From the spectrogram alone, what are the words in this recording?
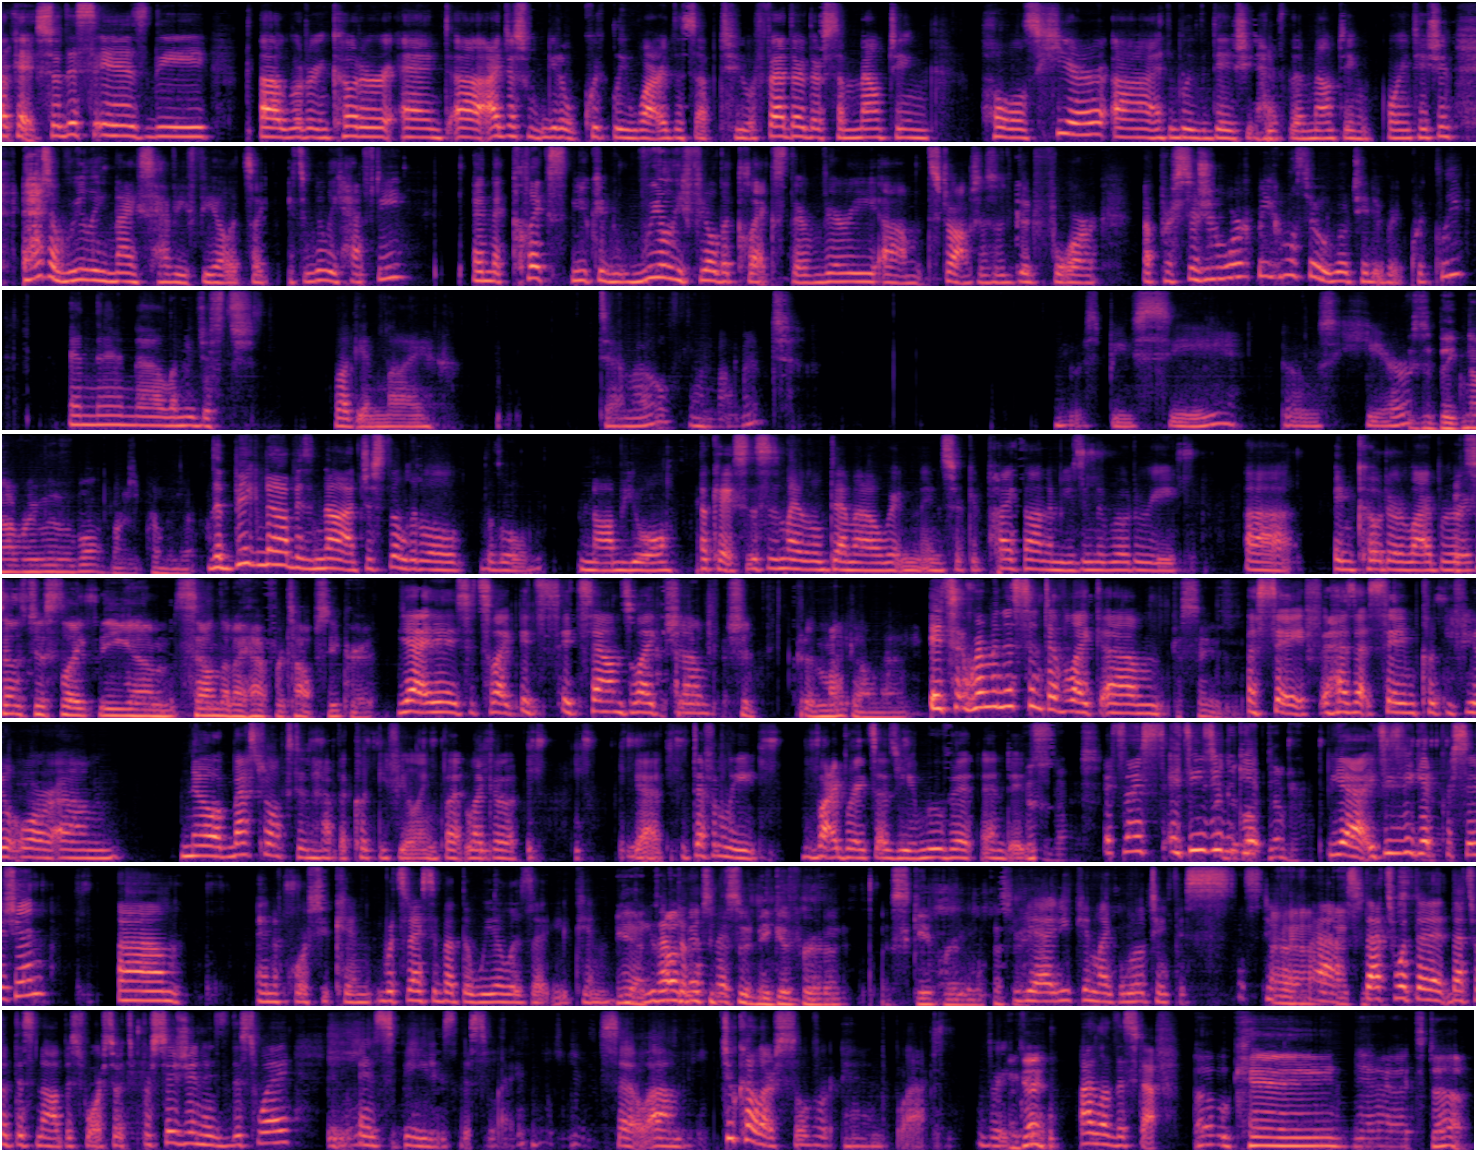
Okay, so this is the uh, rotary encoder, and uh, I just you know quickly wired this up to a feather. There's some mounting holes here. Uh, I believe the data sheet has the mounting orientation. It has a really nice heavy feel. It's like it's really hefty, and the clicks you can really feel the clicks. They're very um, strong. So this is good for a precision work, but you can also rotate it very quickly. And then uh, let me just plug in my demo. One moment. USB-C goes here. Is the big knob removable or is it permanent? The big knob is not, just the little little nobule. Okay, so this is my little demo written in Circuit Python. I'm using the rotary uh, encoder library. It sounds just like the um, sound that I have for Top Secret. yeah, it is. It's like it's it sounds I like should, um, I should put a mic on that. it's reminiscent of like um, Like a safe. a safe. It has that same clicky feel, or um, no, Master Locks didn't have the clicky feeling, but like a yeah, it definitely vibrates as you move it, and This it's is nice. it's nice. It's easy to get yeah, it's easy to get precision. Um, and of course you can, what's nice about the wheel is that you can, Yeah, you I have to, this it. would be good for escape room. That's right. yeah, you can like rotate this super Uh, fast. that's That's what the, that's what this knob is for. So its precision is this way and speed is this way. So, um, two colors, silver and black. Very Okay. cool. I love this stuff. Okay, next up.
